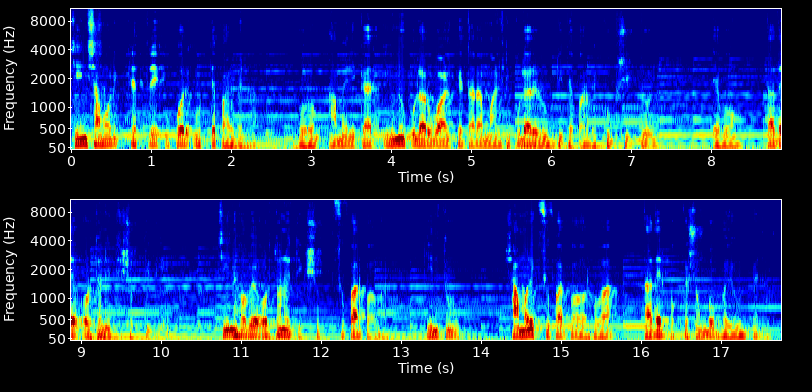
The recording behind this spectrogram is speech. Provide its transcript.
চীন সামরিক ক্ষেত্রে উপরে উঠতে পারবে না, বরং আমেরিকার ইউনিপুলার ওয়ার্ল্ডকে তারা মাল্টিপুলারে রূপ দিতে পারবে খুব শীঘ্রই এবং তাদের অর্থনৈতিক শক্তি দিয়ে। চীন হবে অর্থনৈতিক সুপার পাওয়ার কিন্তু সামরিক সুপার পাওয়ার হওয়া তাদের পক্ষে সম্ভব হয়ে উঠবে না।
